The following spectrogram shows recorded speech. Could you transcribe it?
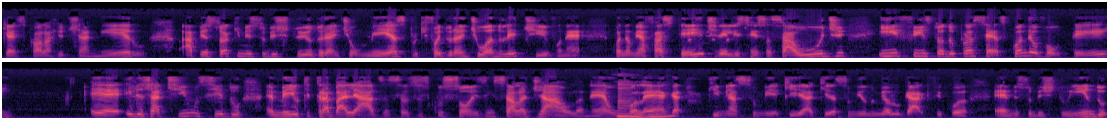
que é a Escola Rio de Janeiro, a pessoa que me substituiu durante um mês, porque foi durante o ano letivo, né? Quando eu me afastei, eu tirei licença saúde e fiz todo o processo. Quando eu voltei, é, eles já tinham sido é, meio que trabalhados essas discussões em sala de aula, né? Um uhum. colega que me assumiu, que, que assumiu no meu lugar, que ficou é, me substituindo,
